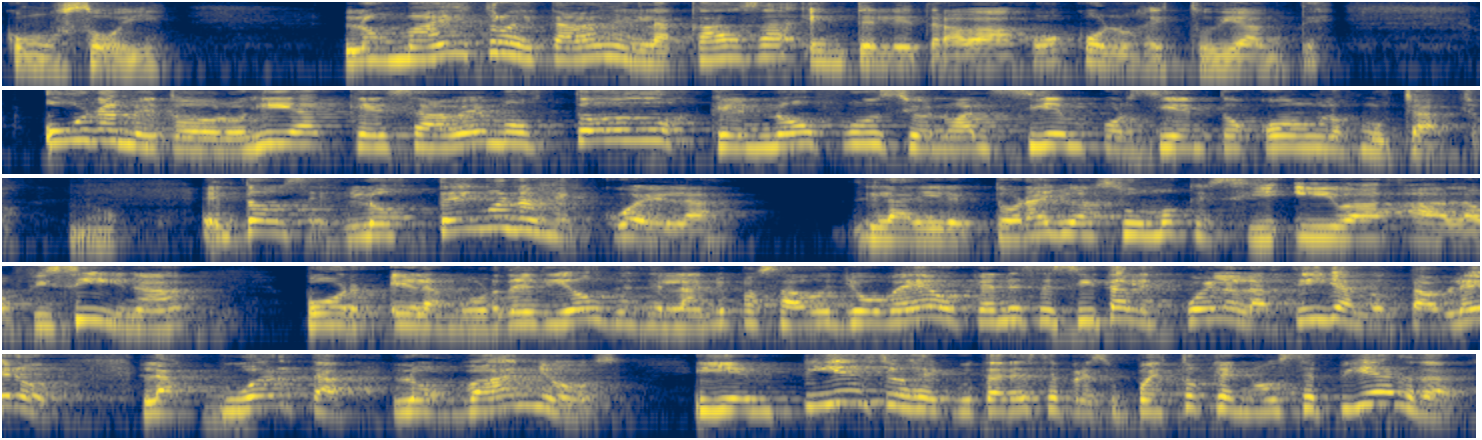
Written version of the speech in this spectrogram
como soy, los maestros estaban en la casa en teletrabajo con los estudiantes. Una metodología que sabemos todos que no funcionó al 100% con los muchachos. No. Entonces, los tengo en las escuelas la directora yo asumo que sí iba a la oficina. Por el amor de Dios, desde el año pasado yo veo que necesita la escuela, las sillas, los tableros, las puertas, los baños. Y empiezo a ejecutar ese presupuesto que no se pierda.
